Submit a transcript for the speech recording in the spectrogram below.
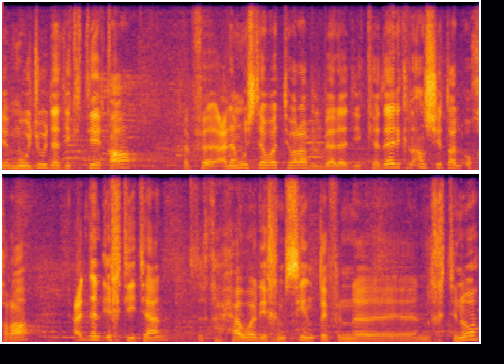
موجودة ذيك الثقة على مستوى التراب البلدي. كذلك الأنشطة الأخرى عندنا الاختتان حوالي 50 طفل آه، نختنوه.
